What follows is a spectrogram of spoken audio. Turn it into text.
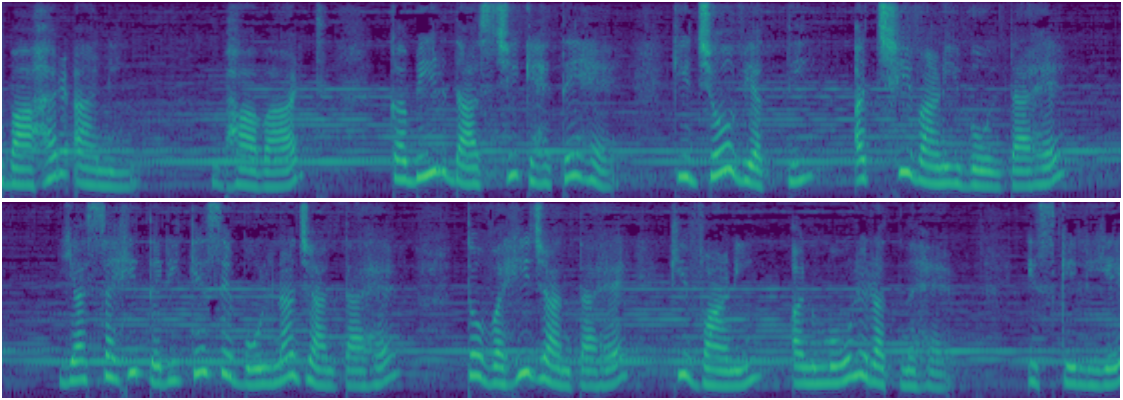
बाहर आनी। भावार्थ, कबीर दास जी कहते हैं कि जो व्यक्ति अच्छी वाणी बोलता है या सही तरीके से बोलना जानता है तो वही जानता है कि वाणी अनमोल रत्न है। इसके लिए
